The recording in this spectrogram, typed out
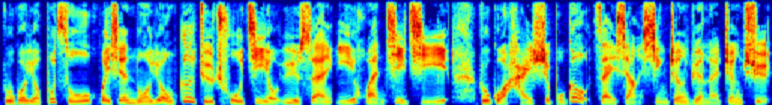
如果有不足，会先挪用各局处既有预算以缓济急；如果还是不够，再向行政院来争取。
